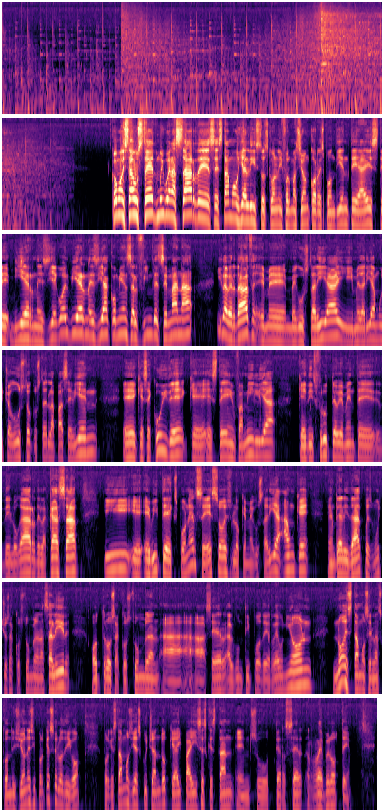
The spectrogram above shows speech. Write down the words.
¿Cómo está usted? Muy buenas tardes. Estamos ya listos con la información correspondiente a este viernes. Llegó el viernes, ya comienza el fin de semana y la verdad eh, me, gustaría y me daría mucho gusto que usted la pase bien, eh, que se cuide, que esté en familia, que disfrute obviamente del hogar, de la casa y eh, evite exponerse. Eso es lo que me gustaría, aunque en realidad pues muchos acostumbran a salir otros acostumbran a, hacer algún tipo de reunión. No estamos en las condiciones. ¿Y por qué se lo digo? Porque estamos ya escuchando que hay países que están en su tercer rebrote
